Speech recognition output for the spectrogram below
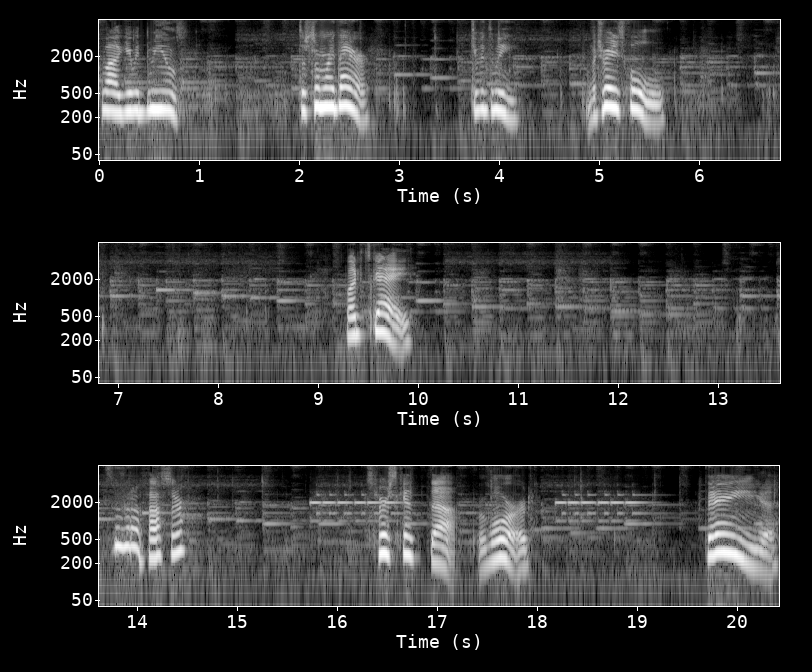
Come on, give it to me. There's some right there. Give it to me. My tray is full. But it's gay. This is a faster. Let's first get the reward. Dang.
